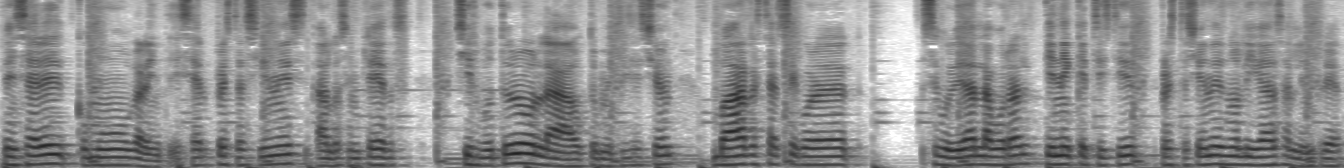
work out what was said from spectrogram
Pensar en cómo garantizar prestaciones a los empleados. Si el futuro la automatización va a restar seguridad, seguridad laboral, tiene que existir prestaciones no ligadas al empleo.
